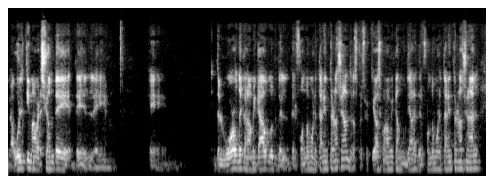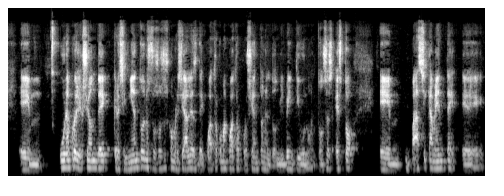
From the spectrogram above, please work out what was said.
la última versión em, eh, del World Economic Outlook del, del, Fondo Monetario Internacional, de las perspectivas económicas mundiales del Fondo Monetario Internacional, eh, una proyección de crecimiento de nuestros socios comerciales de 4,4% en el 2021. Entonces, esto eh, básicamente eh,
